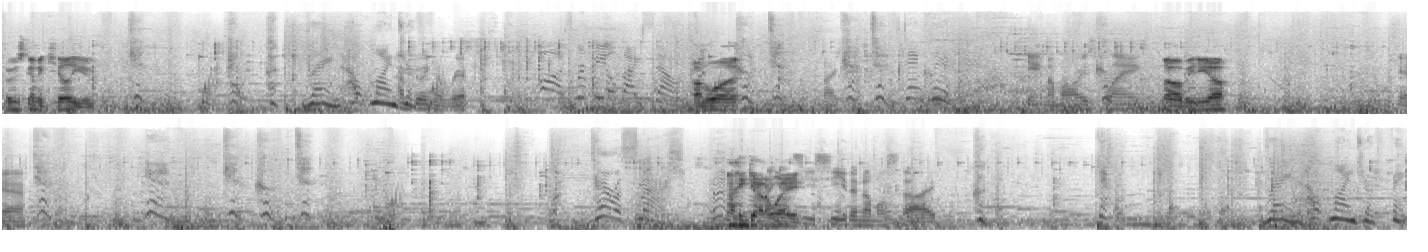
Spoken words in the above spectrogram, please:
Who's gonna kill you? Rain outlines I'm doing a rift. Oz, reveal thyself. On what? Like, Stand clear. game I'm always playing. Oh, BDO. Yeah. Terra Smash! Ah, he got away. I away. got CC'd and almost died. rain outlines your face.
